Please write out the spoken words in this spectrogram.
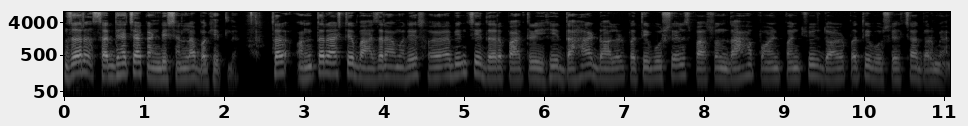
जर सध्याच्या कंडिशनला बघितलं तर आंतरराष्ट्रीय बाजारामध्ये सोयाबीनची दर पातळी ही दहा डॉलर प्रति बुशेल्सपासून दहा पॉईंट पंचवीस डॉलर प्रति बुशेल्सच्या दरम्यान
